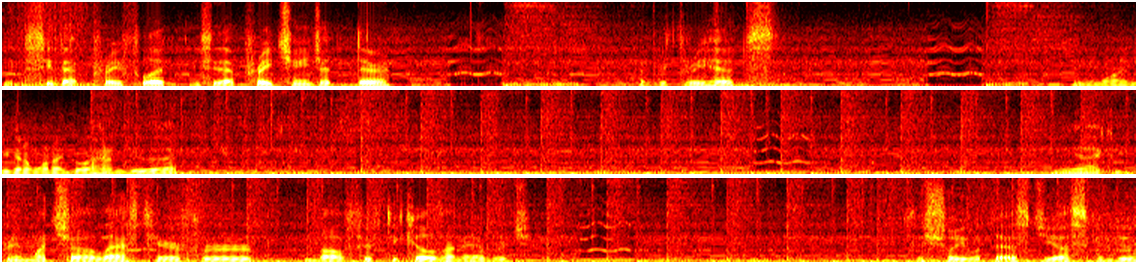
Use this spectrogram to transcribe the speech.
You see that pray flick? You see that pray change I did there? Every three hits. You're gonna want to go ahead and do that. Yeah, I can pretty much uh, last here for about 50 kills on average. To show you what the SGS can do.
